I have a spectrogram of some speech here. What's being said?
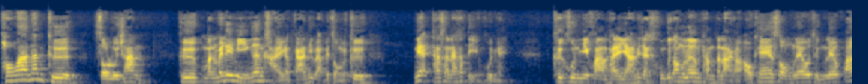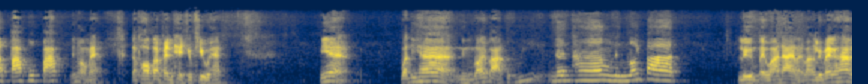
เพราะว่านั่นคือโซลูชันคือมันไม่ได้มีเงื่อนไขกับการที่แบบไปส่งเลยคือ เนี่ยทัศนคติของคุณไง คือคุณมีความพยายามที่จะคุณก็ต้องเริ่มทำตลาดก่อนโอเค ส่งเร็วถึงเร็วปั๊บปั๊บปุ๊บปั๊บนึกออกไหมแต่พอมันเป็นเพจคิวๆฮะเนี่ยวันที่ห้าหนึ่งร้อยบาทอุ้ยเดินทางหนึ่งร้อยบาท ลืมไปว่าได้อะไรบ้าง หรือแม้กระทั่ง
